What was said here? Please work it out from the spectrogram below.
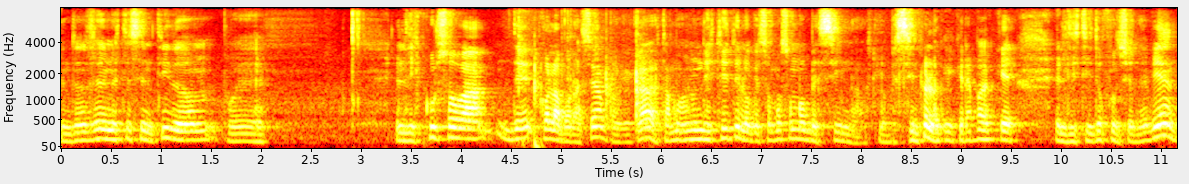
Entonces, en este sentido, pues el discurso va de colaboración, porque claro, estamos en un distrito y lo que somos somos vecinos. Los vecinos lo que queremos es que el distrito funcione bien,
